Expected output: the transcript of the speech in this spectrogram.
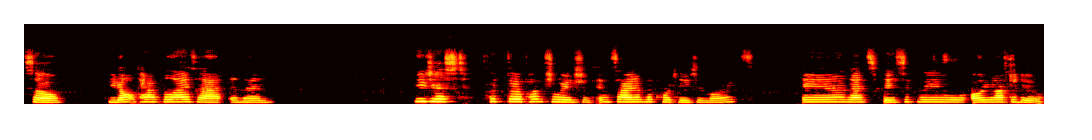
So you don't capitalize that and then you just put the punctuation inside of the quotation marks and that's basically all you have to do.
